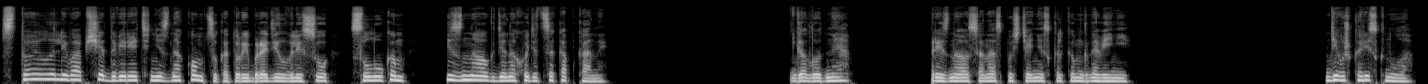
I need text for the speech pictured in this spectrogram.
Стоило ли вообще доверять незнакомцу, который бродил в лесу с луком и знал, где находятся капканы? «Голодная», — призналась она спустя несколько мгновений. Девушка рискнула.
